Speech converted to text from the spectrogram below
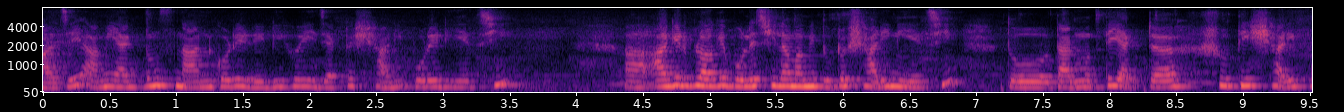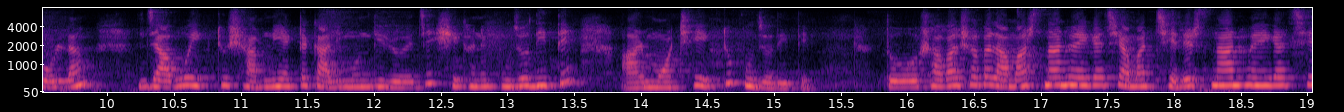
বাজে। আমি একদম স্নান করে রেডি হয়ে এই যে একটা শাড়ি পরে নিয়েছি। আগের ব্লগে বলেছিলাম আমি দুটো শাড়ি নিয়েছি। তো তার মধ্যেই একটা সুতির শাড়ি পরলাম। যাব একটু সামনে একটা কালী মন্দির রয়েছে, সেখানে পুজো দিতে আর মঠে একটু পুজো দিতে। তো সকাল সকাল আমার স্নান হয়ে গেছে, আমার ছেলের স্নান হয়ে গেছে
